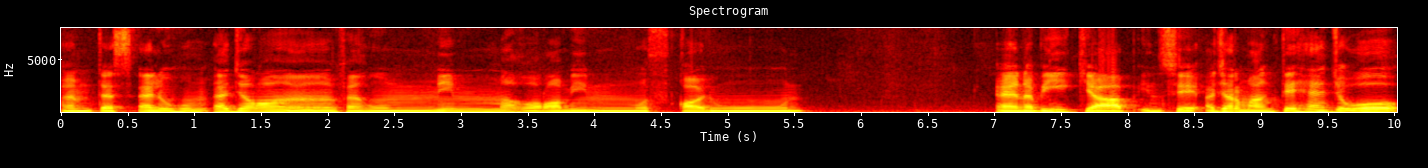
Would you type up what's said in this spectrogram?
ام تسألهم اجرا فهم من مغرم مثقلون۔ اے نبی، کیا آپ ان سے اجر مانگتے ہیں جو وہ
